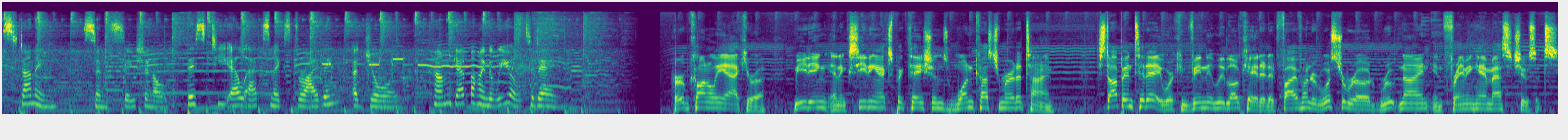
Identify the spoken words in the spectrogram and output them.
stunning, sensational. This TLX makes driving a joy. Come get behind the wheel today. Herb Connolly Acura, meeting and exceeding expectations one customer at a time. Stop in today. We're conveniently located at 500 Worcester Road, Route 9 in Framingham, Massachusetts.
